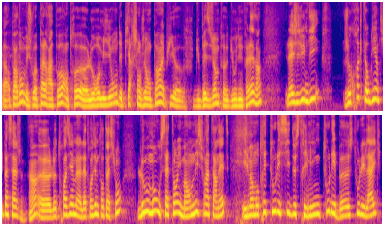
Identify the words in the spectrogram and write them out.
Alors pardon, mais je vois pas le rapport entre euh, l'euro million, des pierres changées en pain et puis euh, du base jump euh, du haut d'une falaise. hein. Là, Jésus me dit, je crois que tu as oublié un petit passage. hein, euh, le troisième, la troisième tentation, le moment où Satan il m'a emmené sur Internet et il m'a montré tous les sites de streaming, tous les buzz, tous les likes,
